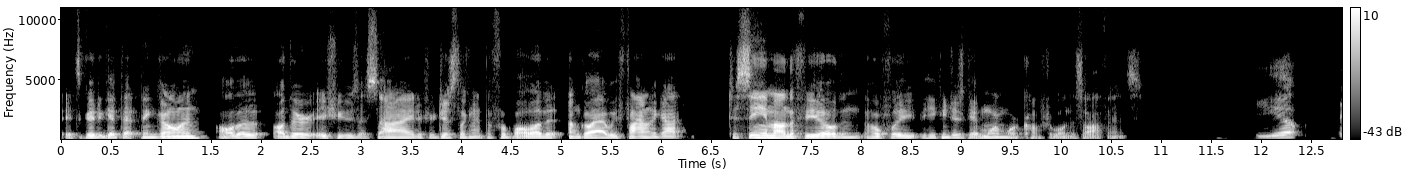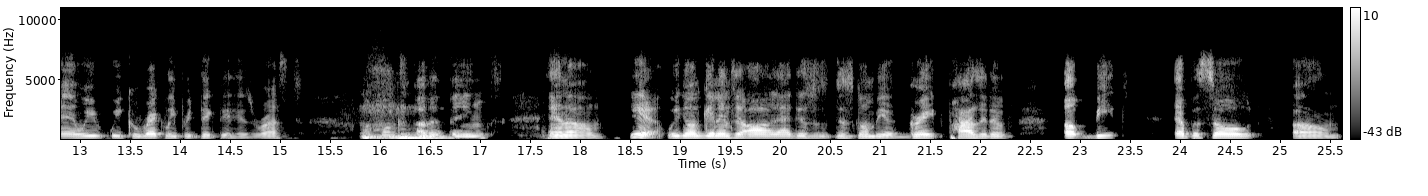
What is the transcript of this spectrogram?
it's good to get that thing going. All the other issues aside, if you're just looking at the football of it, I'm glad we finally got to see him on the field, and hopefully he can just get more and more comfortable in this offense. Yep, and we we correctly predicted his rust, amongst other things. And um, yeah, we're gonna get into all that. This is this is gonna be a great, positive, upbeat episode. Um,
